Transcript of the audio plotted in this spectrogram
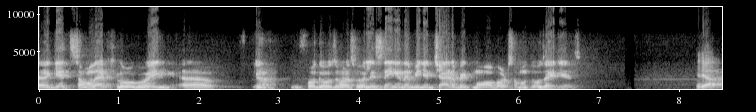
uh, gets some of that flow going uh, to, for those of us who are listening, and then we can chat a bit more about some of those ideas. Yeah.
